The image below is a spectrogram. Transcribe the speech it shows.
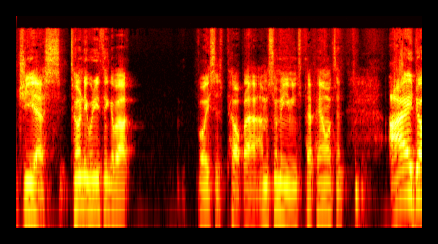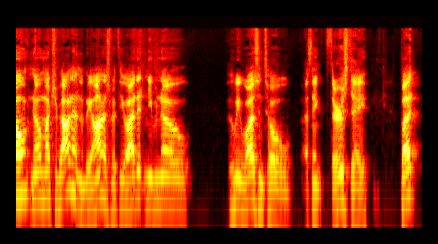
GS. Tony, what do you think about voices Pelp? I'm assuming he means Pep Hamilton. I don't know much about him to be honest with you. I didn't even know who he was until I think Thursday. But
